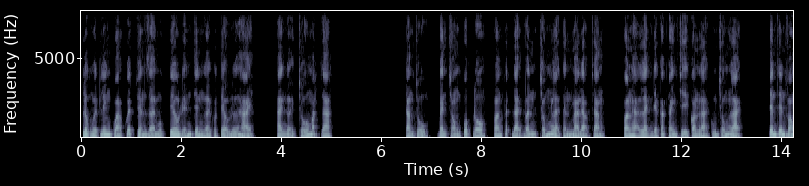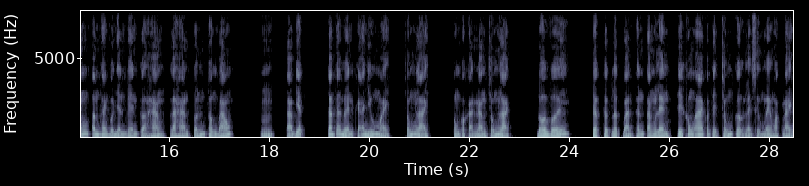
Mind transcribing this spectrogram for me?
Lục Nguyệt Linh quả quyết chuyển rời mục tiêu đến trên người của tiểu nữ hải. Hai người chố mắt ra. Trang chủ, bên trong quốc đô, Hoàng thất Đại Vân chống lại thần ma đạo tràng, còn hạ lệnh để các thành trì còn lại cũng chống lại. Trên thiên võng, âm thanh của nhân viên cửa hàng là Hàn Tuấn thông báo. Ừ, Ta biết, Giang Thái Huyền khẽ nhíu mày, chống lại, không có khả năng chống lại. Đối với việc thực lực bản thân tăng lên thì không ai có thể chống cự lại sự mê hoặc này.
